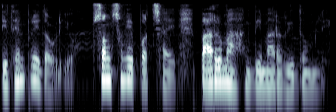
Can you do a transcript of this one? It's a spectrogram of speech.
दिथेन पनि दौडियो। सँगसँगै पछ्याए पारुमा हाङदिमा र रिदुमले।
